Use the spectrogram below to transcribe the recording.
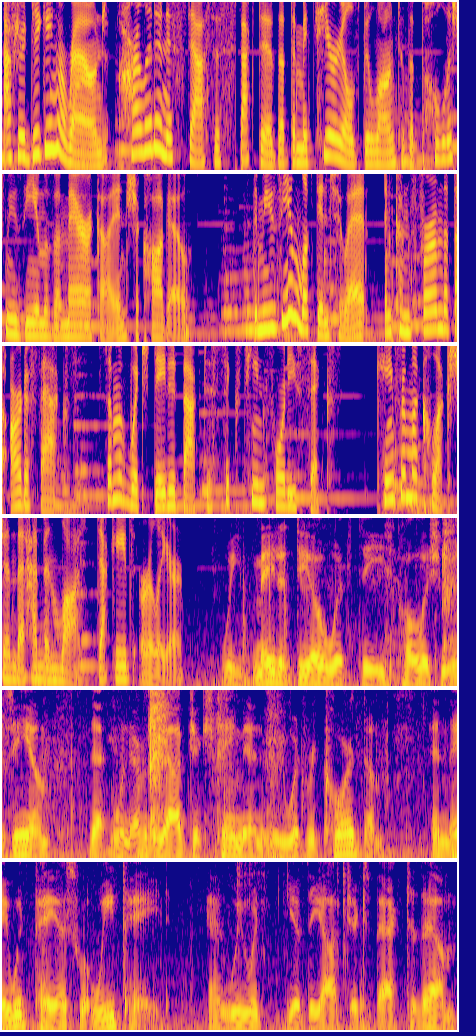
After digging around, Harlan and his staff suspected that the materials belonged to the Polish Museum of America in Chicago. The museum looked into it and confirmed that the artifacts, some of which dated back to 1646, came from a collection that had been lost decades earlier. We made a deal with the Polish Museum that whenever the objects came in, we would record them and they would pay us what we paid and we would give the objects back to them.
